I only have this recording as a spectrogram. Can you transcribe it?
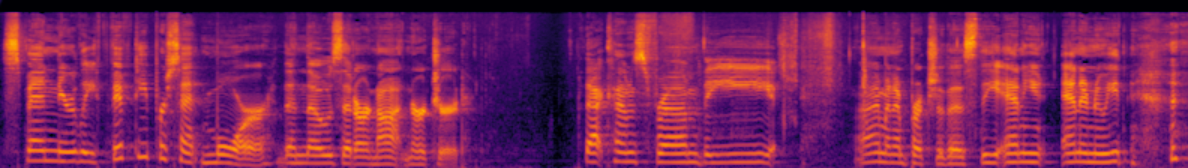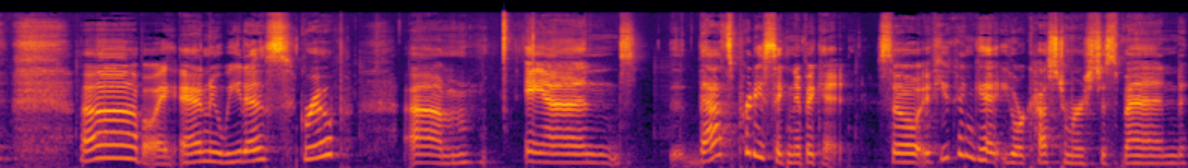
spend nearly 50% more than those that are not nurtured. That comes from the I'm going to butcher this. The Anuit, oh boy, Annuitas group. Um, and that's pretty significant. So if you can get your customers to spend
